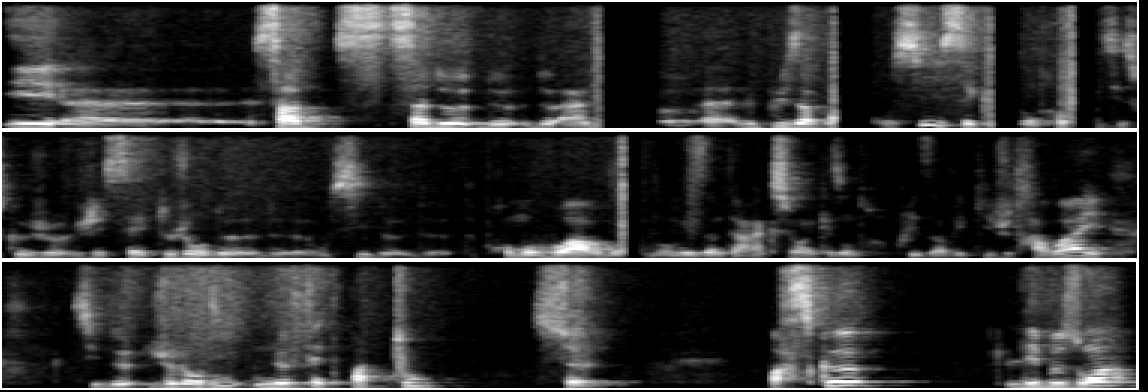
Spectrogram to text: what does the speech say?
Et euh, ça, ça de, euh, le plus important aussi, c'est que les entreprises, c'est ce que j'essaie toujours de, aussi de, promouvoir dans, dans, mes interactions avec les entreprises avec qui je travaille, c'est de, je leur dis, ne faites pas tout seul. Parce que les besoins,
